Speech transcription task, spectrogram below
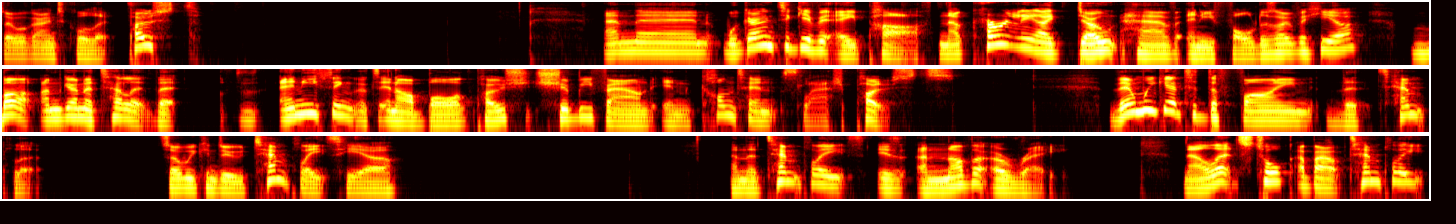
so we're going to call it post. And then we're going to give it a path. Now, currently I don't have any folders over here, but I'm going to tell it that anything that's in our blog post should be found in content slash posts. Then we get to define the template. So we can do templates here. And the templates is another array. Now let's talk about templates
